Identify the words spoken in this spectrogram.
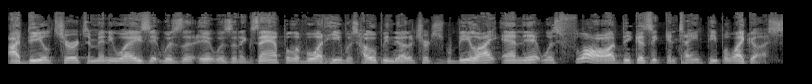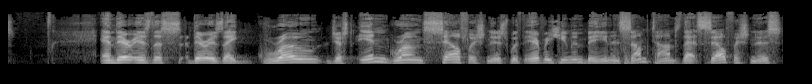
ideal church in many ways. It was, a, it was an example of what he was hoping the other churches would be like, and it was flawed because it contained people like us. And there is this there is a grown just ingrown selfishness with every human being and sometimes that selfishness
